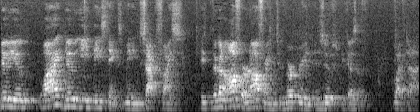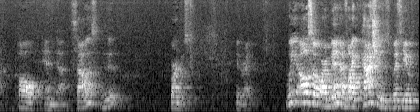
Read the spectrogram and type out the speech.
do you why do ye these things? Meaning sacrifice. They're going to offer an offering to Mercury and, Zeus because of what uh, Paul and uh, Silas? Barnabas. Get it. We also are men of like passions with you,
